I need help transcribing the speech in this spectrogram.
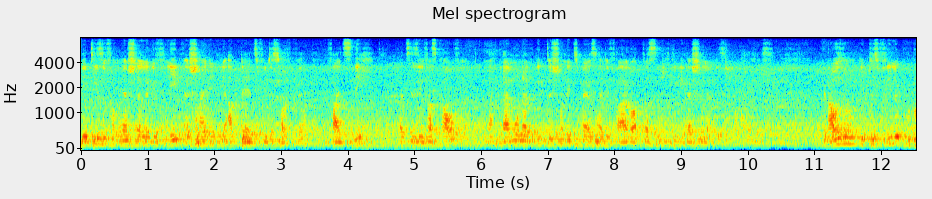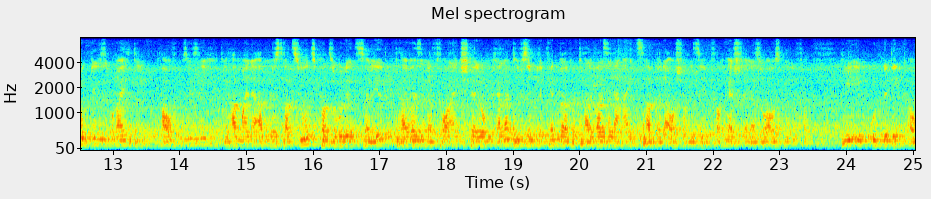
Wird diese vom Hersteller gepflegt, erscheinen hier Updates für die Software. Falls nicht, falls Sie sich was kaufen, nach drei Monaten gibt es schon nichts mehr, ist halt die Frage, ob das der richtige Hersteller ist. Genauso gibt es viele Produkte in diesem Bereich, die kaufen Sie sich. Die haben eine Administrationskonsole installiert und teilweise in der Voreinstellung relativ simple Kennwörter. Teilweise eine 1 haben wir da auch schon gesehen, vom Hersteller so ausgeliefert. Hier eben unbedingt auch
